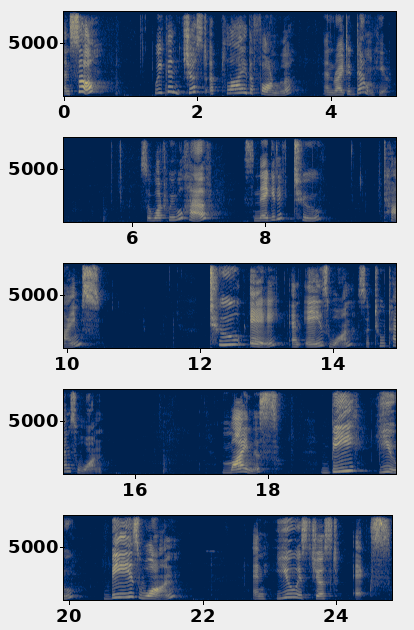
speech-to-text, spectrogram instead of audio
And so, we can just apply the formula and write it down here. So, what we will have is negative 2 times 2a and a is 1. So, 2 times 1 minus b u, b is 1 and u is just x.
